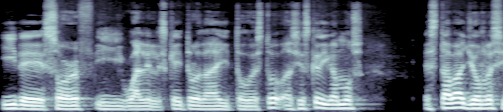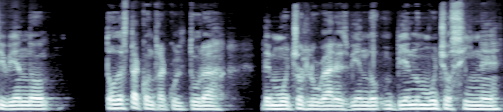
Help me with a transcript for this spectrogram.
y de surf, y igual el Skater Die y todo esto. Así es que, digamos, estaba yo recibiendo toda esta contracultura de muchos lugares, viendo, viendo mucho cine,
